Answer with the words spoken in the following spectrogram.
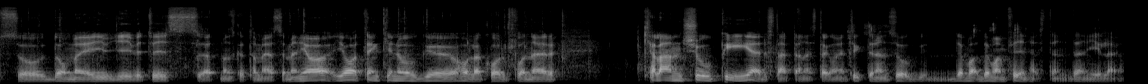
så de är ju givetvis att man ska ta med sig. Men jag, jag tänker nog eh, hålla koll på när Calancho PR startar nästa gång. Jag tyckte den såg, det var, det var en fin häst, den, den gillar jag.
